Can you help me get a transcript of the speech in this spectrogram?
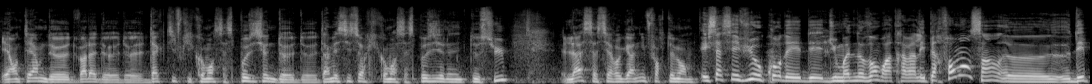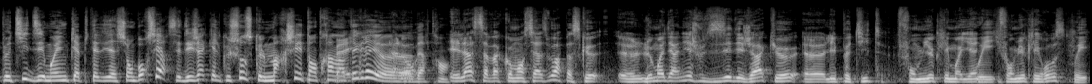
et en termes de, de- voilà de- de- d'actifs qui commencent à se positionner, d'investisseurs qui commencent à se positionner dessus, là, ça s'est regardé fortement. Et ça s'est vu au cours des- des- du mois de novembre à travers les performances hein, euh, des petites et moyennes capitalisations boursières. C'est déjà quelque chose que le marché est en train Bah, d'intégrer, euh, alors, Bertrand. Et là, ça va commencer à se voir parce que euh, le mois dernier, je vous disais déjà que euh, les petites font mieux que les moyennes, Oui. qui font mieux que les grosses. Oui.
